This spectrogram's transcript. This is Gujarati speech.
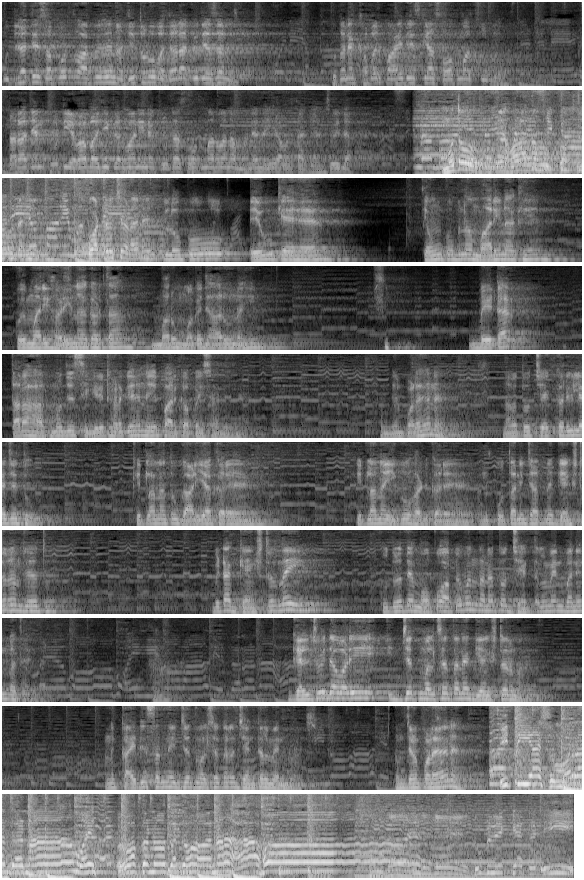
કુદરતે સપોર્ટ તો આપ્યો છે ને હજી થોડું વધારે આપી દેશે ને. તો તને ખબર પાડી દઈશ કે આ શોખમાં જ શું ગયો તારા જેમ ખોટી હવાબાજી કરવાની ને ખોટા શોખ મારવાના મને નહીં આવડતા ઘેર સુવિધા હું તો હું નહીં. ને. લોકો એવું કહે હે કે હું કોકને મારી નાખે કોઈ મારી હળી ના કરતા મારું મગજ હારું નહીં. બેટા તારા હાથમાં જે સિગરેટ હળગે હે ને એ પારકા પૈસા નહીં સમજણ પડે હે ને? હવે તો ચેક કરી લેજે તું. કેટલાના તું ગાળિયા કરે હે કેટલાના ઈગો હર્ટ કરે હે અને પોતાની જાતને ગેંગસ્ટર સમજે તું. બેટા ગેંગસ્ટર નહીં. કુદરતે મોકો આપ્યો પણ તને તો જેન્ટલમેન બનીને બતાય હા. ગેલચોઈદા વાળી ઇજ્જત મળશે તને ગેંગસ્ટરમાં અને કાયદેસરની ઇજ્જત મળશે તને જેન્ટલમેન મળશે સમજણ પડે ને? ઇતિહાસ મરદ ના હોય રોક નો ગતો ના હો ડુપ્લિકેટ ડી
